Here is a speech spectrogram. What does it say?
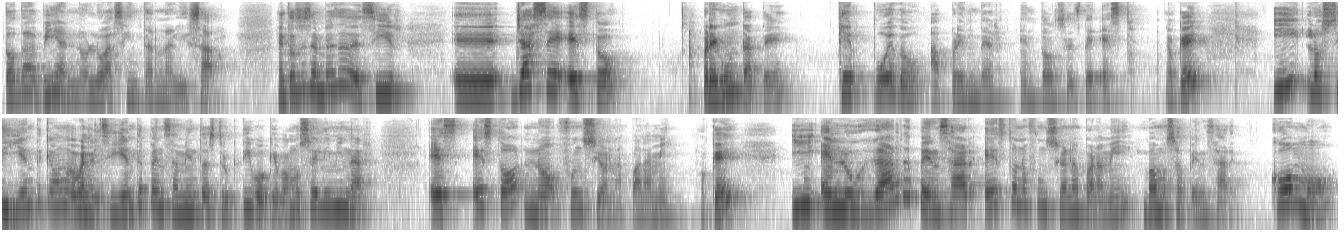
todavía no lo has internalizado. Entonces, en vez de decir, eh, ya sé esto, pregúntate, ¿qué puedo aprender entonces de esto? ¿Ok? Y lo siguiente que vamos, bueno, el siguiente pensamiento destructivo que vamos a eliminar es, esto no funciona para mí, ¿ok? Y en lugar de pensar, esto no funciona para mí, vamos a pensar cómo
